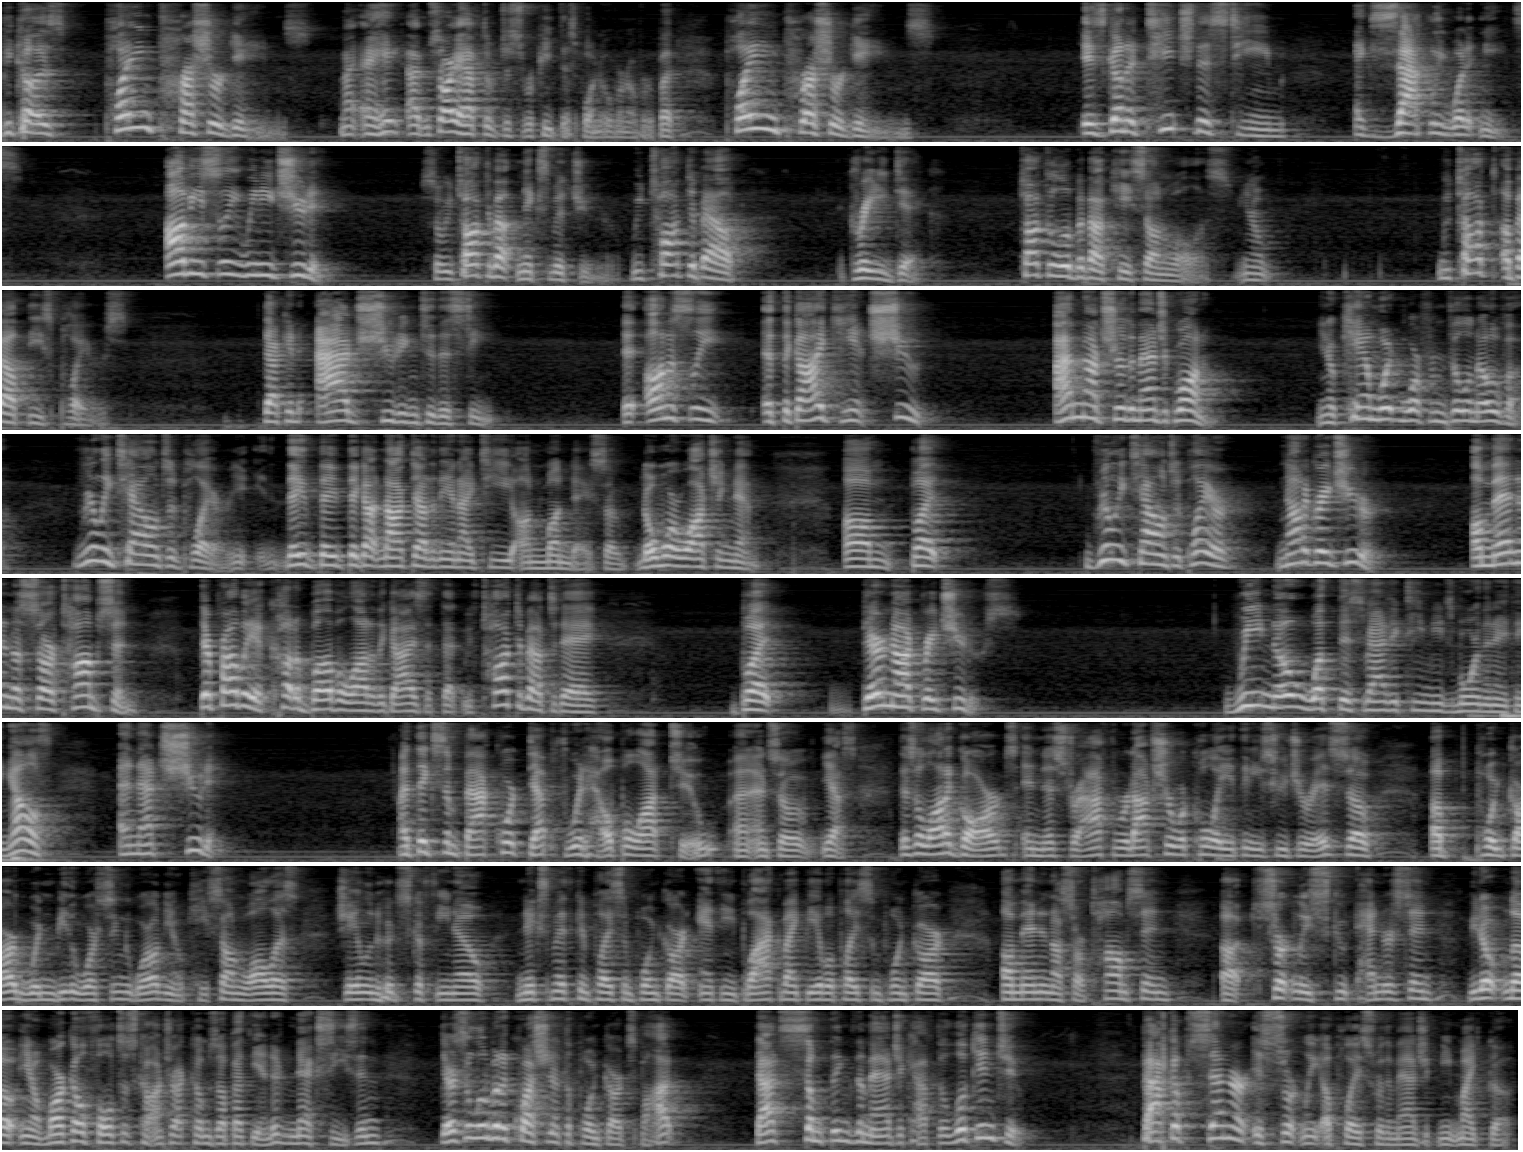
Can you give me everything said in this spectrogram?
because playing pressure games. I, I hate. I'm sorry, I have to just repeat this point over and over, but playing pressure games is going to teach this team exactly what it needs. Obviously, we need shooting. So we talked about Nick Smith Jr. We talked about Grady Dick. Talked a little bit about Cason Wallace. You know, we talked about these players that can add shooting to this team. It, honestly, if the guy can't shoot, I'm not sure the Magic want him. You know, Cam Whitmore from Villanova, really talented player. They, they, they got knocked out of the NIT on Monday, so no more watching them. Um, but really talented player, not a great shooter. Amen and Ausar Thompson, they're probably a cut above a lot of the guys that, that we've talked about today, but they're not great shooters. We know what this Magic team needs more than anything else, and that's shooting. I think some backcourt depth would help a lot too. And, so, yes, there's a lot of guards in this draft. We're not sure what Cole Anthony's future is. So, a point guard wouldn't be the worst thing in the world. You know, Cason Wallace, Jalen Hood Schifino, Nick Smith can play some point guard. Anthony Black might be able to play some point guard. Amen and Ausar Thompson, uh, certainly Scoot Henderson. We don't know, you know, Markelle Fultz's contract comes up at the end of next season. There's a little bit of question at the point guard spot. That's something the Magic have to look into. Backup center is certainly a place where the Magic might go.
